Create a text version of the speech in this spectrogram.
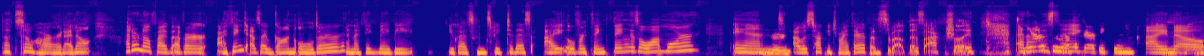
that's so hard. I don't I don't know if I've ever I think as I've gone older and I think maybe you guys can speak to this, I overthink things a lot more. And Mhm. I was talking to my therapist about this actually. And I was saying therapy queen. I know.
